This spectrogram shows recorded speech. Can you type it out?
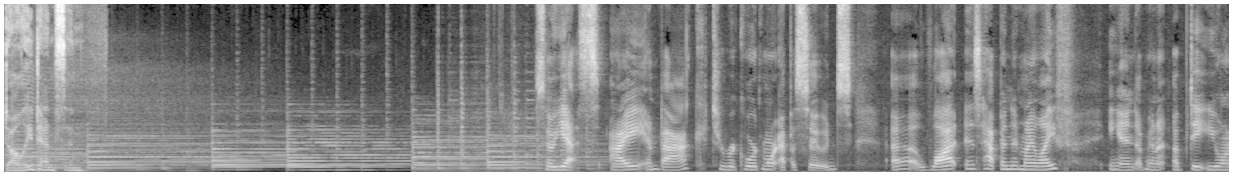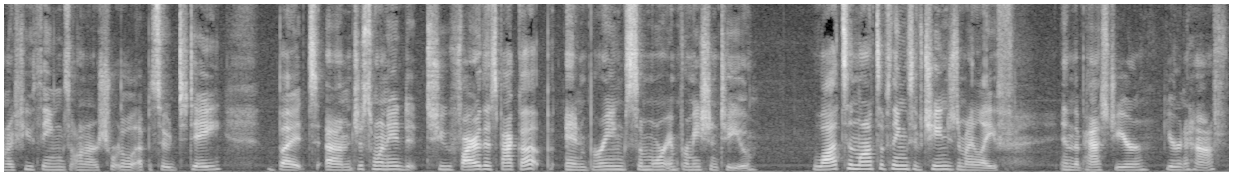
Dolly Denson. So, yes, I am back to record more episodes. A lot has happened in my life, and I'm going to update you on a few things on our short little episode today. But um, just wanted to fire this back up and bring some more information to you. Lots and lots of things have changed in my life in the past year, year and a half.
